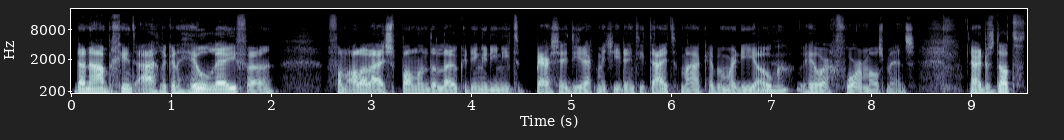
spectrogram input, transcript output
daarna begint eigenlijk een heel leven van allerlei spannende, leuke dingen die niet per se direct met je identiteit te maken hebben, maar die je ook mhm. heel erg vormen als mens. Ja, dus dat,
